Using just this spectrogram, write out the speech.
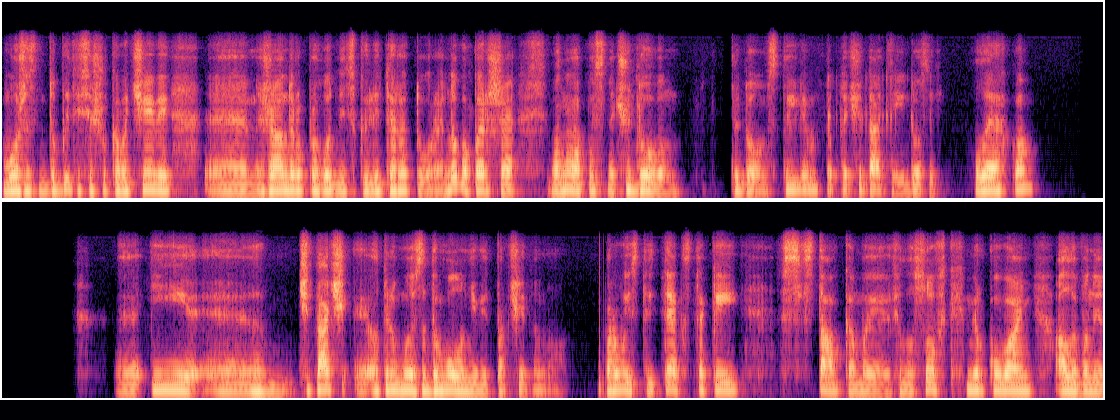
може знадобитися шукавачеві е, жанру пригодницької літератури. Ну, по-перше, вона написана чудовим чудовим стилем, тобто читати її досить легко. Е, і е, читач отримує задоволення від прочитаного. Барвистий текст такий з вставками філософських міркувань, але вони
